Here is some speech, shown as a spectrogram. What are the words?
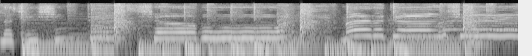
那前行的脚步，迈得更近。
